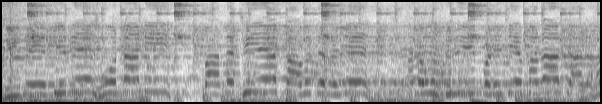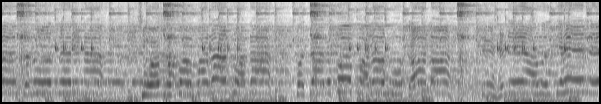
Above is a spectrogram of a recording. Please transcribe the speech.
ધીરે ધીરે સોનાની પાલખીએ પાવદર છે અને ઉતરી પડજે મારા ચાર હદરોદરના ચોકમાં મારા નોના બજારમાં મારા લોઢાના. નેહડે આવજે રે.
